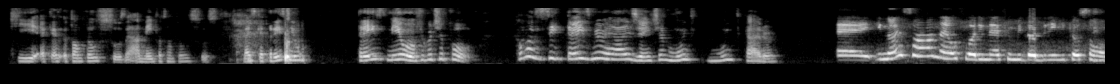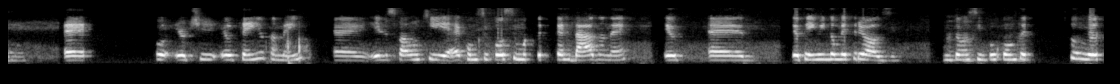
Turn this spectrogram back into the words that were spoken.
que, é que eu tomo pelo SUS, né? Amém que eu tomo pelo SUS. Mas que é 3 mil. 3 mil. Eu fico tipo, como assim 3 mil reais, gente? É muito, muito caro. É, e não é só né, o Florinef e o Midodream que eu tomo. É, eu, te, eu tenho também. É, eles falam que é como se fosse uma herdada, né? Eu, é, eu tenho endometriose. Então, assim, por conta disso, meus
